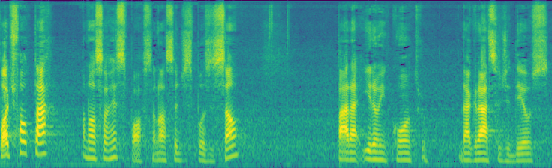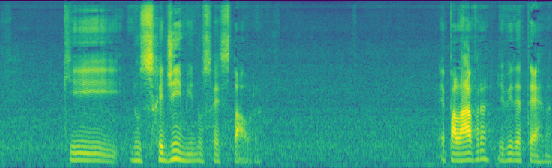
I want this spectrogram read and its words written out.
Pode faltar a nossa resposta, a nossa disposição para ir ao encontro da graça de Deus que nos redime, nos restaura. É palavra de vida eterna.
